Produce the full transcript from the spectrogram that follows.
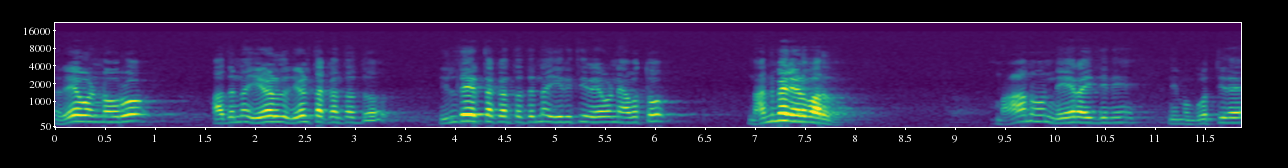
ರೇವಣ್ಣವರು ಅದನ್ನು ಹೇಳ, ಹೇಳ್ತಕ್ಕಂಥದ್ದು ಇಲ್ಲದೆ ಇರ್ತಕ್ಕಂಥದ್ದನ್ನು ಈ ರೀತಿ ರೇವಣ್ಣ ಯಾವತ್ತು ನನ್ನ ಮೇಲೆ ಹೇಳಬಾರದು. ನಾನು ನೇರ ಇದ್ದೀನಿ, ನಿಮಗೆ ಗೊತ್ತಿದೆ.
